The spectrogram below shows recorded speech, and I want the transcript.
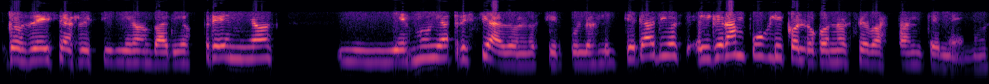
dos de ellas recibieron varios premios, y es muy apreciado en los círculos literarios. El gran público lo conoce bastante menos.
